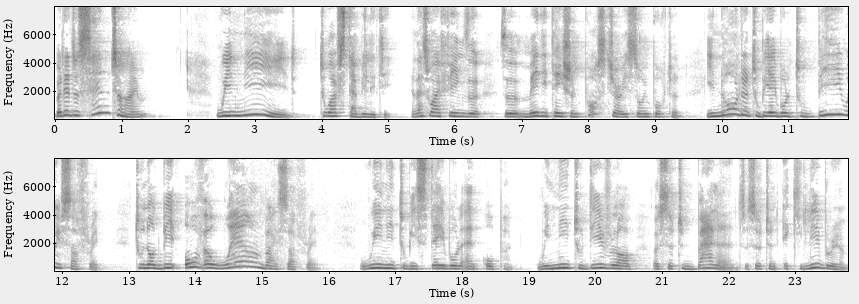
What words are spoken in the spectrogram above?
But at the same time, we need to have stability. And that's why I think the, the meditation posture is so important. In order to be able to be with suffering, to not be overwhelmed by suffering, we need to be stable and open. We need to develop a certain balance, a certain equilibrium.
